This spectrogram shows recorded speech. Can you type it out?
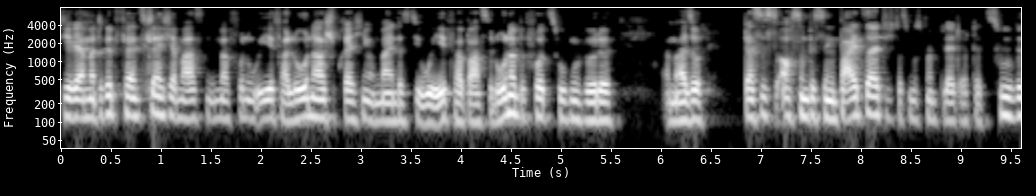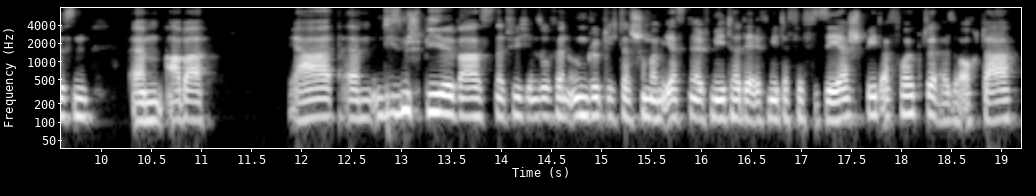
die Real Madrid-Fans gleichermaßen immer von UEFA Lona sprechen und meinen, dass die UEFA Barcelona bevorzugen würde. Ähm, also das ist auch so ein bisschen beidseitig, das muss man vielleicht auch dazu wissen. Ähm, aber ja, ähm, in diesem Spiel war es natürlich insofern unglücklich, dass schon beim ersten Elfmeter der Elfmeterpfiff sehr spät erfolgte. Also auch da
